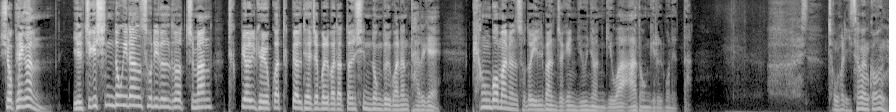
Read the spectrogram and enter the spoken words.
쇼팽은 일찍이 신동이란 소리를 들었지만 특별 교육과 특별 대접을 받았던 신동들과는 다르게 평범하면서도 일반적인 유년기와 아동기를 보냈다. 정말 이상한 건,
